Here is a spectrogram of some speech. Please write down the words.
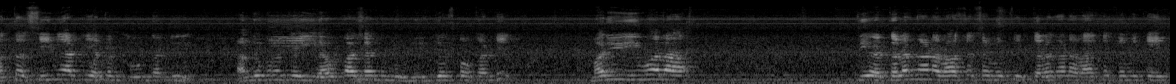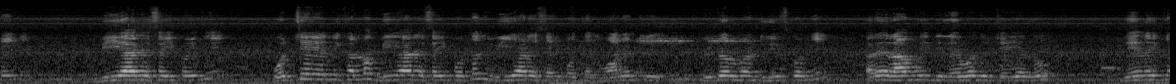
అంత సీనియారిటీ అతనికి ఉందండి. అందుగురించి ఈ అవకాశాన్ని మీరు మిస్ చేసుకోకండి. మరి ఇవాళ తెలంగాణ రాష్ట్ర సమితి తెలంగాణ రాష్ట్ర సమితి అయిపోయింది. బీఆర్ఎస్ అయిపోయింది. వచ్చే ఎన్నికల్లో బీఆర్ఎస్ అయిపోతుంది వీఆర్ఎస్ అయిపోతుంది. వాలంటరీ రిటైర్మెంట్ తీసుకొని అరే రాము ఇది లేవదు చేయదు. నేనైతే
